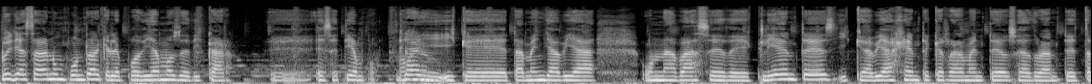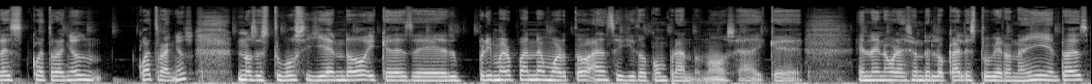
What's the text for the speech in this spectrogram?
pues ya estaba en un punto al que le podíamos dedicar eh, ese tiempo, ¿no? Claro. Y, y que también ya había una base de clientes y que había gente que realmente, o sea, durante tres, cuatro años, cuatro años, nos estuvo siguiendo y que desde el primer pan de muerto han seguido comprando, ¿no? O sea, y que en la inauguración del local estuvieron ahí. Entonces,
